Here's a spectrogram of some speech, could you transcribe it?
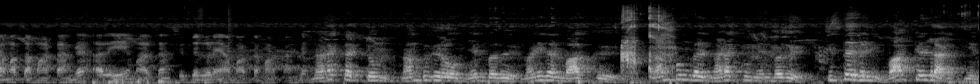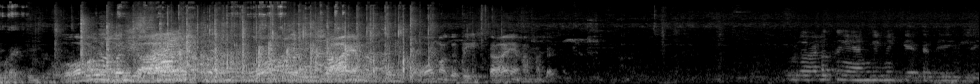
ஏமாற்ற மாட்டாங்க. அதே மாதிரி தான் சித்தர்களும் ஏமாற்ற மாட்டாங்க. நடக்கட்டும் நம்புகிறோம் என்பது மனிதன் வாக்கு. நம்புங்கள் நடக்கும் என்பது சித்தர்களின் வாக்கென்று அகத்தியர் உரைக்கின்றோம். ஓம் அகதீஷாய ஓம் அகதீஷாய ஓம் அகதீஷாய நமக. இவ்வளவு விளக்கம் எங்கேயுமே கேட்டதே இல்லை.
